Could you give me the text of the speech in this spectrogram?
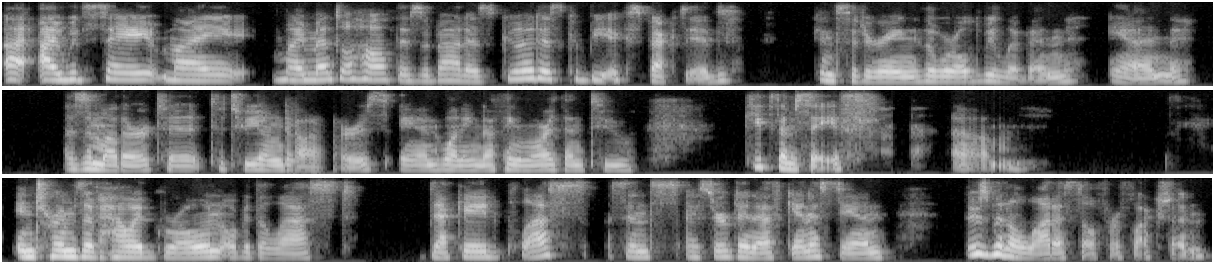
I, I would say my my mental health is about as good as could be expected considering the world we live in and as a mother to to two young daughters and wanting nothing more than to keep them safe. Um, in terms of how I've grown over the last decade plus since I served in Afghanistan, there's been a lot of self reflection.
